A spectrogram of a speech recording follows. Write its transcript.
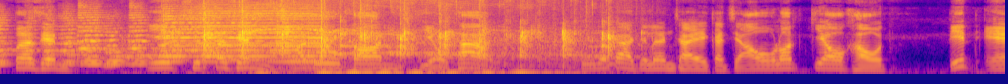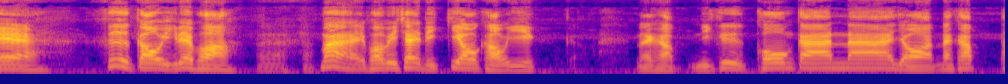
90%อีก 10%มาดูตอนเกี่ยวข้าวคุณประตาเจริญชัยก็จะเอารถเกี่ยวเขาติดแอร์คือเก่าอีกได้พอมาให้พอพี่ชัยได้เกี่ยวเขาอีกนะครับ นี่คือโครงการนาหยอดนะครับท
